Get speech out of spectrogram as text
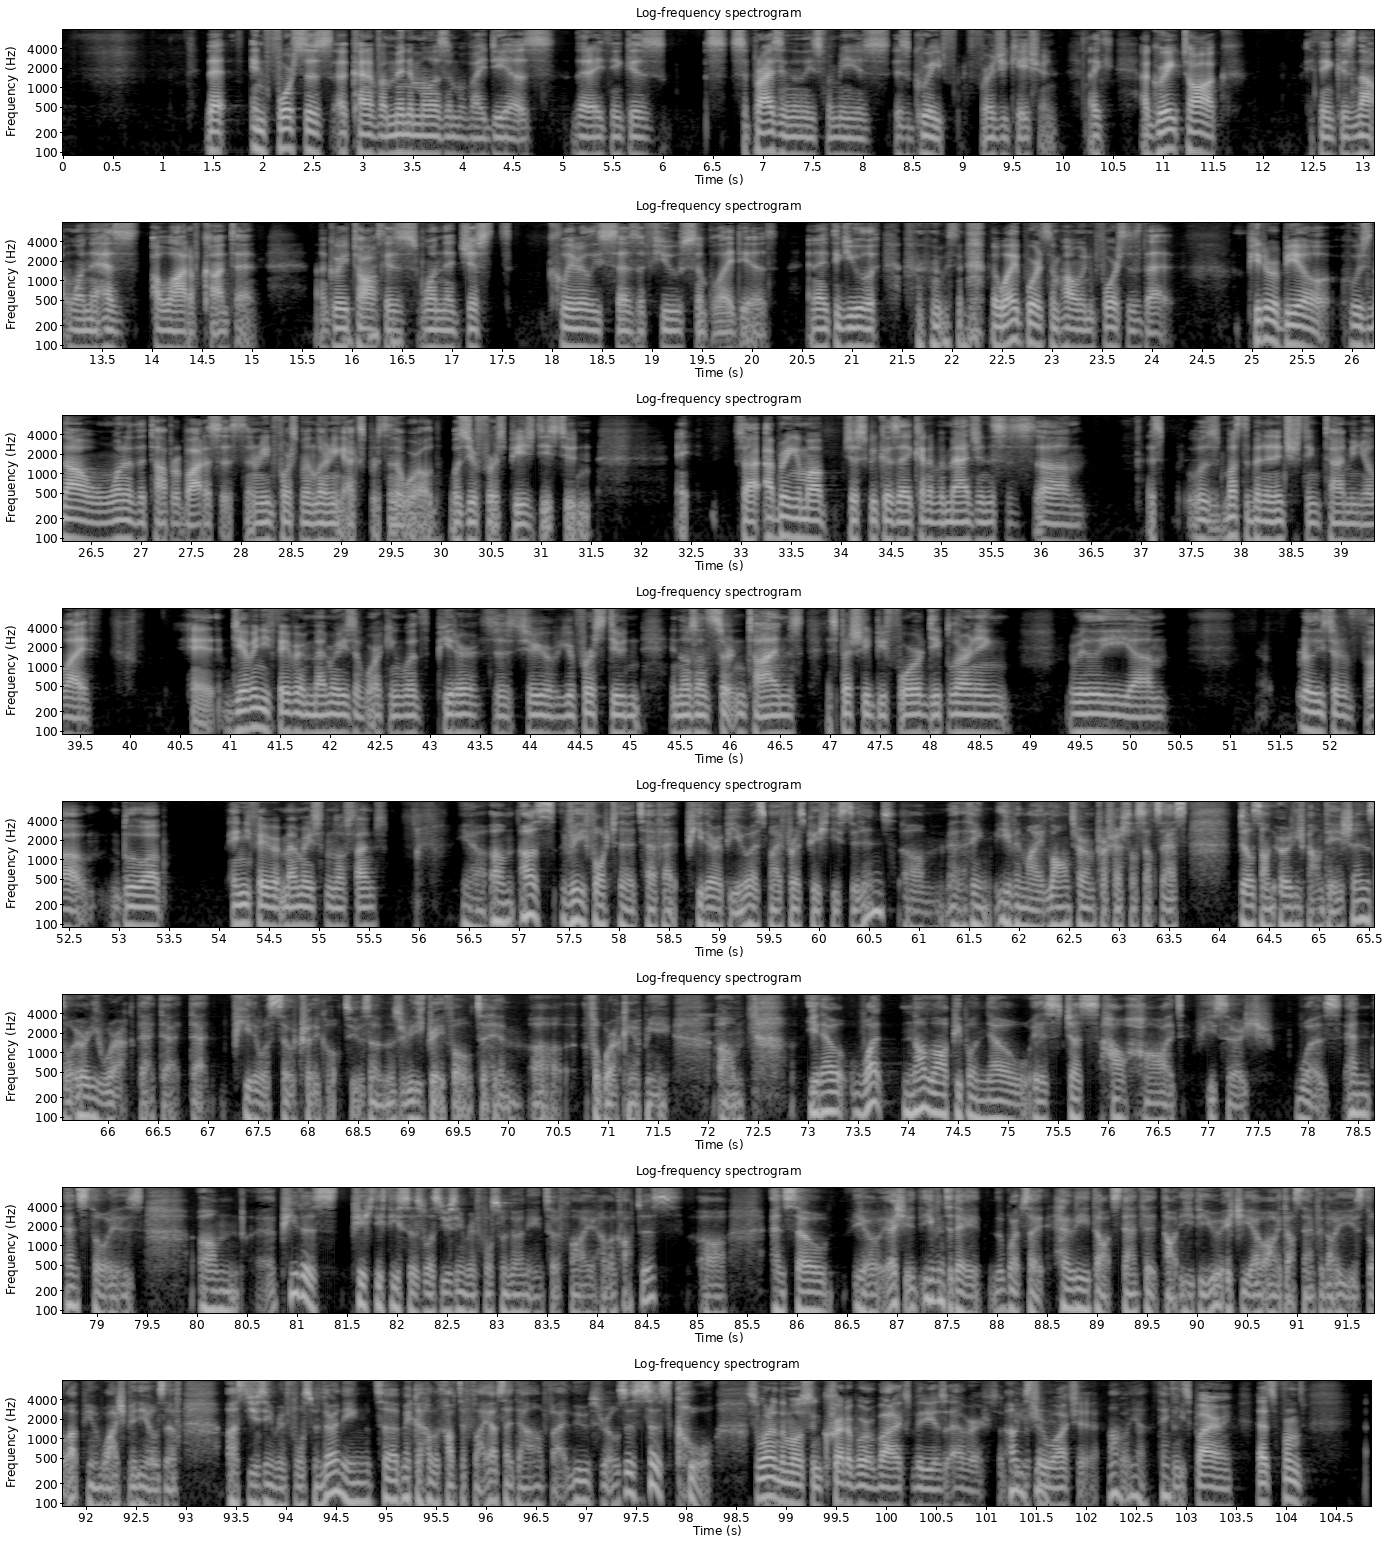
That enforces a kind of a minimalism of ideas that I think is surprisingly, at least for me, is is great for, for education. Like a great talk, I think, is not one that has a lot of content. A great talk is one that just clearly says a few simple ideas. And I think you, the whiteboard somehow enforces that. Peter Abbeel, who's now one of the top roboticists and reinforcement learning experts in the world, was your first PhD student. So I, bring him up just because I kind of imagine this is um, this was must have been an interesting time in your life. Uh, do you have any favorite memories of working with Peter? Your your first student in those uncertain times, especially before deep learning really um, really sort of uh, blew up. Any favorite memories from those times? Yeah, um, I was really fortunate to have had Peter Abbeel as my first PhD student. Um, and I think even my long-term professional success builds on early foundations or early work that, that, that Peter was so critical to. So I was really grateful to him, uh, for working with me. Um, you know, what not a lot of people know is just how hard research was and, and still is. Um, Peter's PhD thesis was using reinforcement learning to fly helicopters. Uh, and so, you know, actually, even today, the website heli.stanford.edu, H-E-L-I.stanford.edu is still up. You can watch videos of us using reinforcement learning to make a helicopter fly upside down, fly loops, rolls. It's just cool. It's one of the most incredible robotics videos ever. So oh, people oh, should watch it. Oh, yeah. Thank it's you. inspiring. That's from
